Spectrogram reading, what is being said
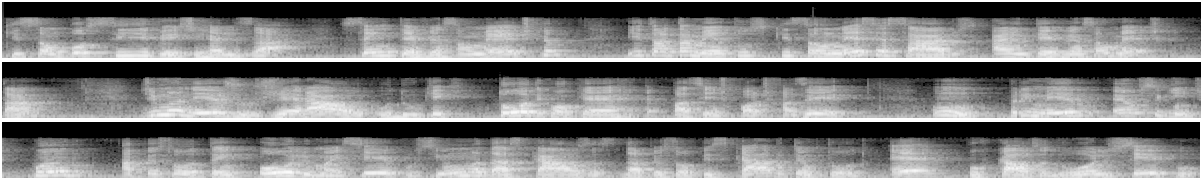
que são possíveis de realizar sem intervenção médica e tratamentos que são necessários à intervenção médica, tá? De manejo geral, o do que todo e qualquer paciente pode fazer, um, primeiro é o seguinte: quando a pessoa tem olho mais seco, se uma das causas da pessoa piscar o tempo todo é por causa do olho seco,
